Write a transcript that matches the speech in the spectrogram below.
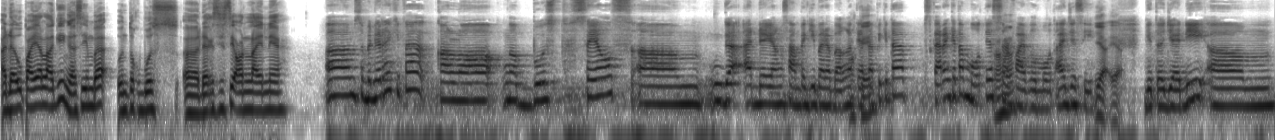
ada upaya lagi nggak sih Mbak untuk boost eh, dari sisi online-nya? Em, Sebenarnya kita kalau ngeboost sales nggak ada yang sampai gimana banget ya Oke. tapi kita sekarang kita mode-nya survival mode aja sih. Ya ya. gitu jadi em,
